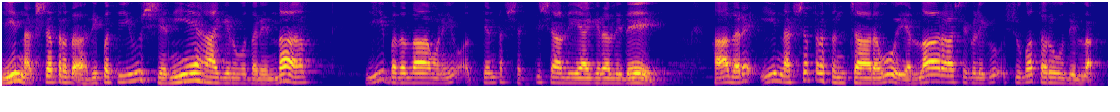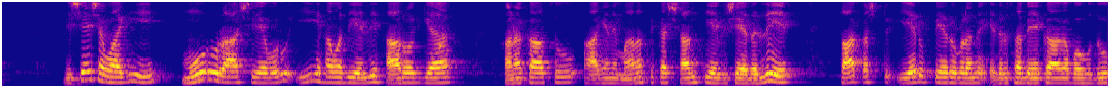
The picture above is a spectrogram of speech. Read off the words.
ಈ ನಕ್ಷತ್ರದ ಅಧಿಪತಿಯು ಶನಿಯೇ ಆಗಿರುವುದರಿಂದ ಈ ಬದಲಾವಣೆಯು ಅತ್ಯಂತ ಶಕ್ತಿಶಾಲಿಯಾಗಿರಲಿದೆ. ಆದರೆ ಈ ನಕ್ಷತ್ರ ಸಂಚಾರವು ಎಲ್ಲ ರಾಶಿಗಳಿಗೂ ಶುಭ ತರುವುದಿಲ್ಲ. ವಿಶೇಷವಾಗಿ ಮೂರು ರಾಶಿಯವರು ಈ ಅವಧಿಯಲ್ಲಿ ಆರೋಗ್ಯ, ಹಣಕಾಸು, ಹಾಗೆಯೇ ಮಾನಸಿಕ ಶಾಂತಿಯ ವಿಷಯದಲ್ಲಿ ಸಾಕಷ್ಟು ಏರುಪೇರುಗಳನ್ನು ಎದುರಿಸಬೇಕಾಗಬಹುದು.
